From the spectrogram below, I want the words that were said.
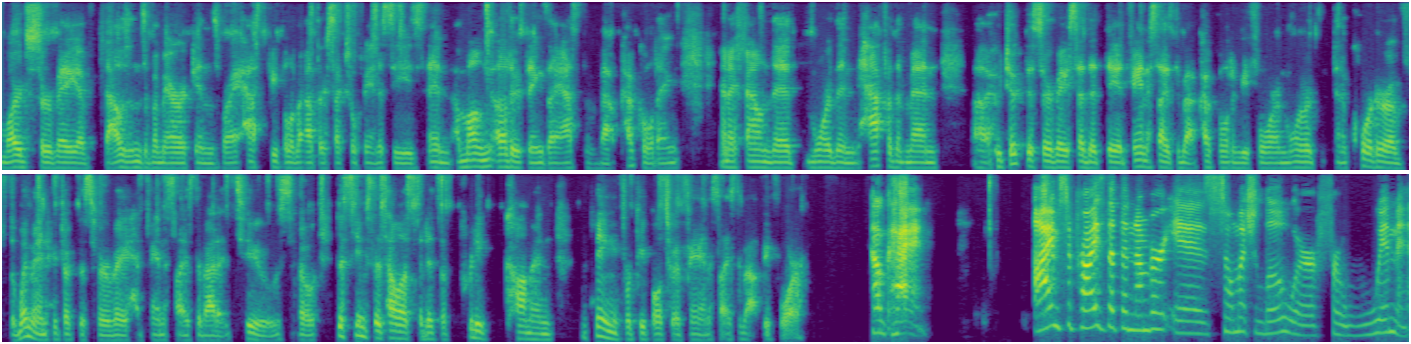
large survey of thousands of Americans where I asked people about their sexual fantasies. And among other things, I asked them about cuckolding. And I found that more than half of the men uh, who took the survey said that they had fantasized about cuckolding before, and more than a quarter of the women who took the survey had fantasized about it too. So this seems to tell us that it's a pretty common thing for people to have fantasized about before. Okay. I'm surprised that the number is so much lower for women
